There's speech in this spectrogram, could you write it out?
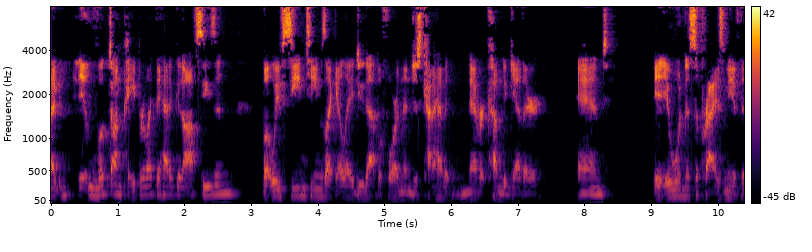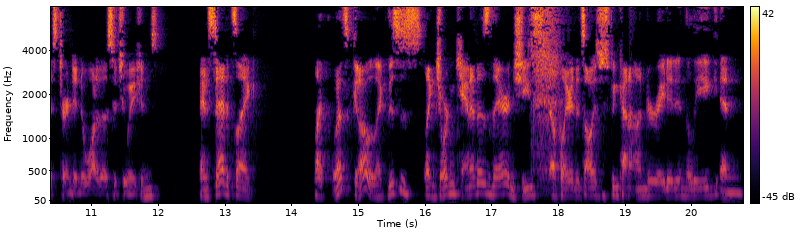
I, it looked on paper like they had a good off season, but we've seen teams like LA do that before and then just kind of have it never come together. And it, it wouldn't have surprised me if this turned into one of those situations. Instead, it's like, like let's go. Like this is like Jordan Canada's there, and she's a player that's always just been kind of underrated in the league. And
